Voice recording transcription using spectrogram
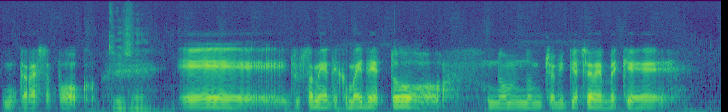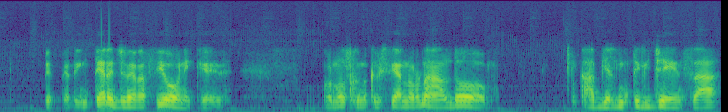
mi interessa poco. Sì, sì. E giustamente come hai detto, non, non, cioè, mi piacerebbe che per, per intere generazioni che conoscono Cristiano Ronaldo abbia l'intelligenza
